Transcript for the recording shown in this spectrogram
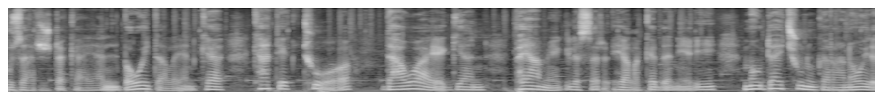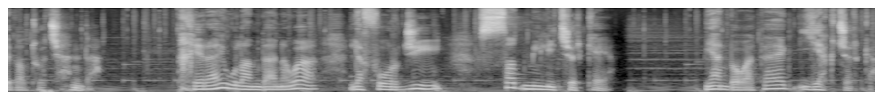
گزارش دەکایان بەوەی دەڵێن کە کاتێک تۆ داوایە گیان پەیامێک لەسەر هێڵەکە دەنێری مەودای چون و گەڕانەوەی دەگەڵ تۆ چەندە خێرای وڵامدانەوە لە فۆرجی 100 میلی چرکەیە یان بە واتایەک یەک چرکە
